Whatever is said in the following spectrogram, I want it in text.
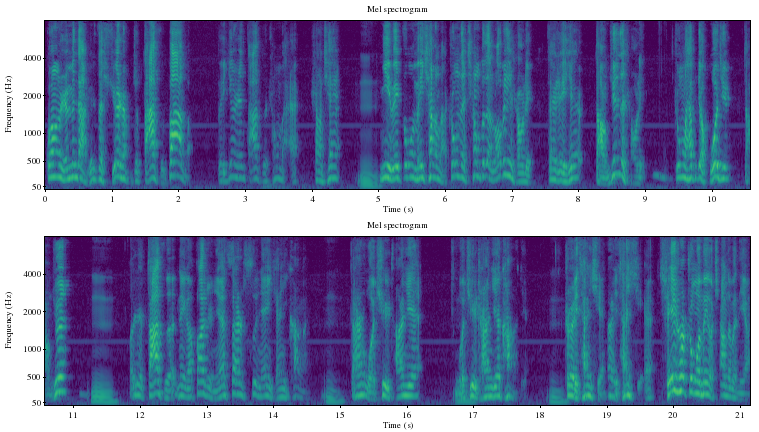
光人民大学的学生就打死八个，北京人打死成百上千。嗯你以为中国没枪呢？中国的枪不在老百姓手里，在这些党军的手里。中国还不叫国军，党军，嗯而且打死那个八九年、三十四年以前，你看看。嗯当时我去长安街，我去长安街看看去，嗯这儿一滩血，那儿一滩血，谁说中国没有枪的问题啊？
